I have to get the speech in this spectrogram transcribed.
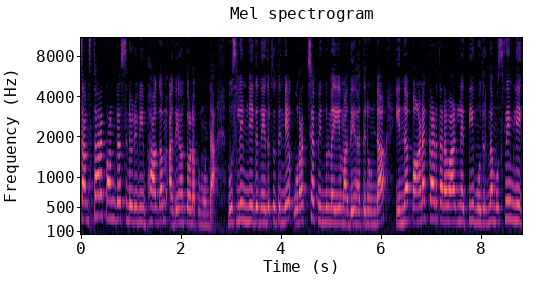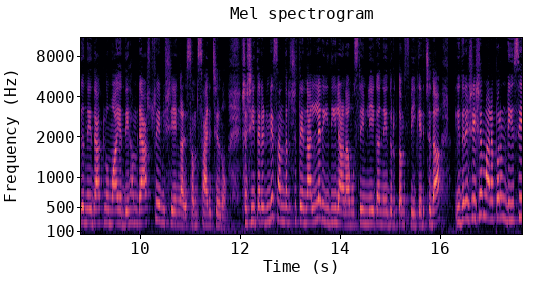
സംസ്ഥാന കോൺഗ്രസിലെ ഒരു വിഭാഗം അദ്ദേഹത്തോടൊപ്പമുണ്ട്. മുസ്ലിം ലീഗ് നേതൃത്വത്തിന്റെ ഉറച്ച പിന്തുണയും അദ്ദേഹത്തിനുണ്ട്. ഇന്ന് പാണക്കാട് തറവാടിലെത്തി മുതിർന്ന മുസ്ലിം ലീഗ് നേതാക്കളുമായി അദ്ദേഹം രാഷ്ട്രീയ വിഷയങ്ങൾ സംസാരിച്ചിരുന്നു. ശശി തരൂരിന്റെ സന്ദർശനത്തെ നല്ല രീതിയിലാണ് മുസ്ലിം ലീഗ് നേതൃത്വം സ്വീകരിച്ചത്. ഇതിനുശേഷം മലപ്പുറം ഡി സി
